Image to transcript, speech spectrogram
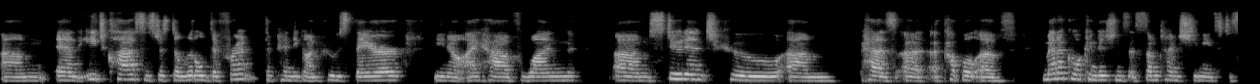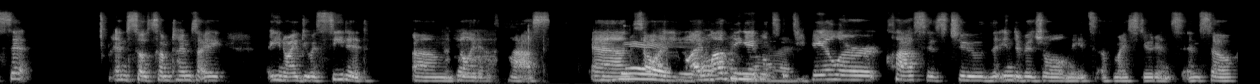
um, and each class is just a little different depending on who's there. You know, I have one um, student who um, has a, a, couple of medical conditions that sometimes she needs to sit. And so sometimes I, you know, I do a seated um, belly dance class. And Yay. so I, I oh love being able to tailor classes to the individual needs of my students. And so,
